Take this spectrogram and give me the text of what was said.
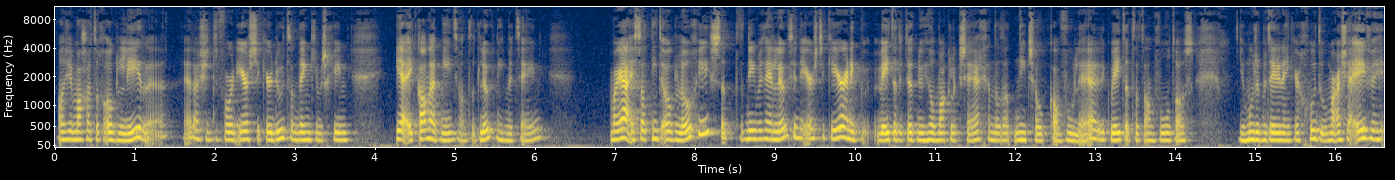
Want je mag het toch ook leren. Hè? Als je het voor een eerste keer doet, dan denk je misschien: ja, ik kan het niet, want het lukt niet meteen. Maar ja, is dat niet ook logisch? Dat het niet meteen lukt in de eerste keer? En ik weet dat ik dat nu heel makkelijk zeg en dat dat niet zo kan voelen. Hè? Ik weet dat dat dan voelt als je moet het meteen in één keer goed doen. Maar als je even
